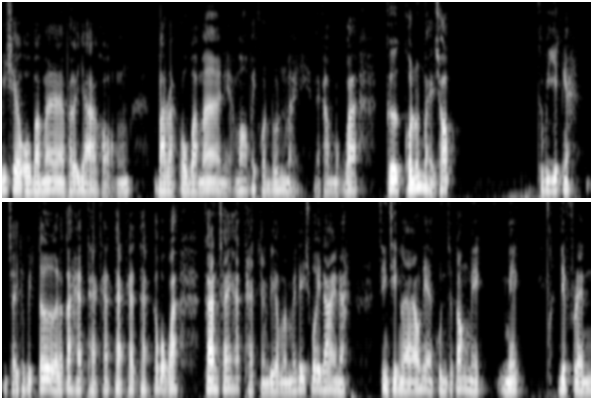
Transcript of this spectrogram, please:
มิเชลโอบามาภรรยาของบารักโอบามาเนี่ยมอบให้คนรุ่นใหม่นะครับ บอกว่า คือคนรุ่นใหม่ชอบทวีตไงใช้ทวิตเตอร์แล้วก็แฮชแท็กแฮชแท็กแฮชแท็กก็บอกว่าการใช้แฮชแท็กอย่างเดียวมันไม่ได้ช่วยได้นะ จริงๆแล้วเนี่ยคุณจะต้อง make make difference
